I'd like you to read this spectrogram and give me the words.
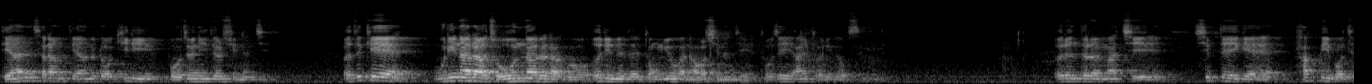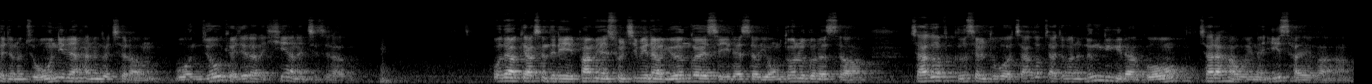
대한 사람 대안으로 길이 보존이 될 수 있는지 어떻게 우리나라 좋은 나라라고 어린이들 동료가 나올 수 있는지 도저히 알 도리가 없습니다. 어른들은 마치 10대에게 학비 보태주는 좋은 일을 하는 것처럼 원조 교제라는 희한한 짓을 하고 고등학교 학생들이 밤에 술집이나 유흥가에서 일해서 용돈을 벌어서 작업 그것을 두고 작업 자족하는 능력이라고 자랑하고 있는 이 사회가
